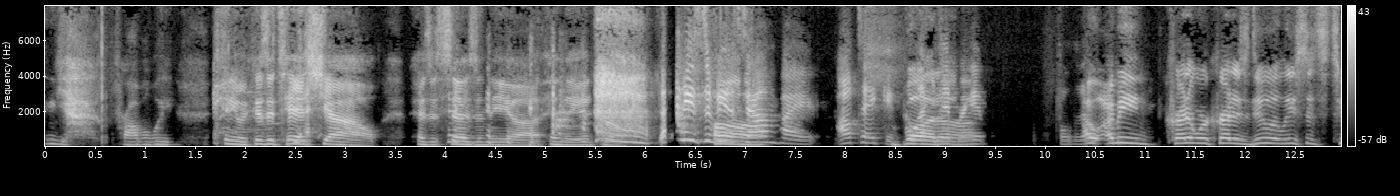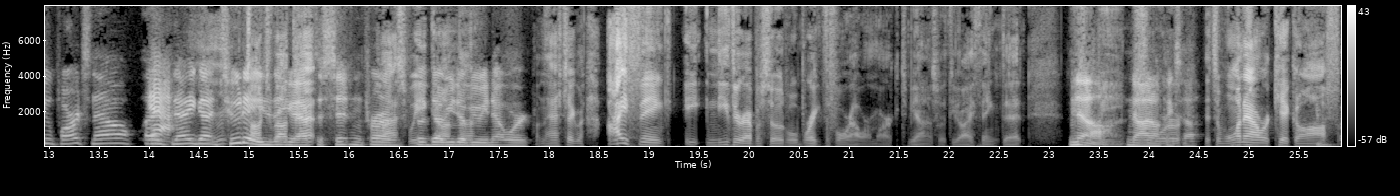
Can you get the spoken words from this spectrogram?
yeah, probably. Anyway, because it's his show, as it says in the uh in the intro. that needs to be a Uh, soundbite. I'll take it. but, Collect it, uh, bring it, fold it. Oh, I mean, credit where credit's due. At least it's two parts now. Like Yeah. now you got Mhm. two Talked days that you have to sit in front last of the week on the- WWE network. on the hashtag. I think e- neither episode will break the four-hour mark. To be honest with you, I think that these No, will be no, I don't think so. It's a one-hour kickoff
